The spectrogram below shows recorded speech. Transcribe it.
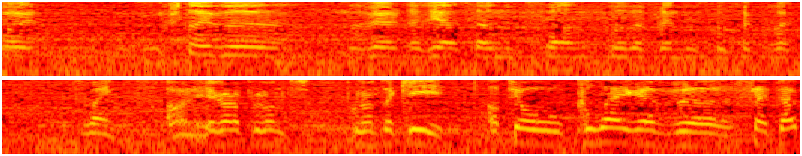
Foi. Gostei de, de ver a reação do pessoal no flow da frente e isso tudo foi correr. Muito bem. Olha, e agora pergunto, pergunto aqui ao teu colega de setup,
